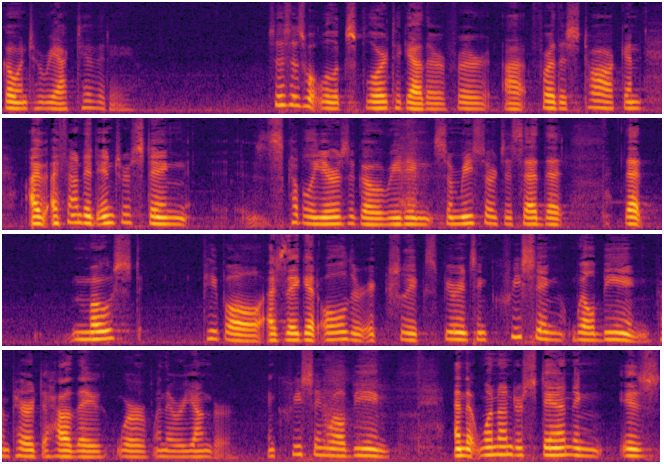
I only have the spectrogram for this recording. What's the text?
go into reactivity. So this is what we'll explore together for, uh, for this talk. And I, I found it interesting a couple of years ago reading some research that said that, that most people, as they get older, actually experience increasing well being compared to how they were when they were younger. Increasing well being. And that one understanding is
